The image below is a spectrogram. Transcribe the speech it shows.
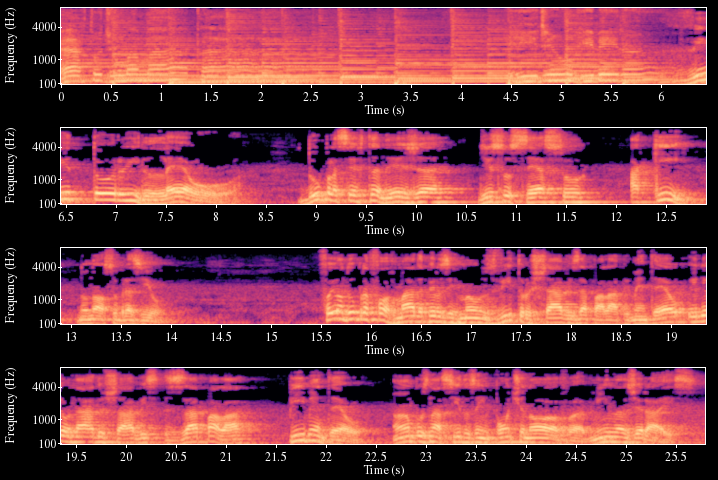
perto de uma mata e de um ribeirão. Vitor e Léo, dupla sertaneja de sucesso aqui no nosso Brasil. Foi uma dupla formada pelos irmãos Vitor Chaves Zapalá Pimentel e Leonardo Chaves Zapalá Pimentel, ambos nascidos em Ponte Nova, Minas Gerais.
